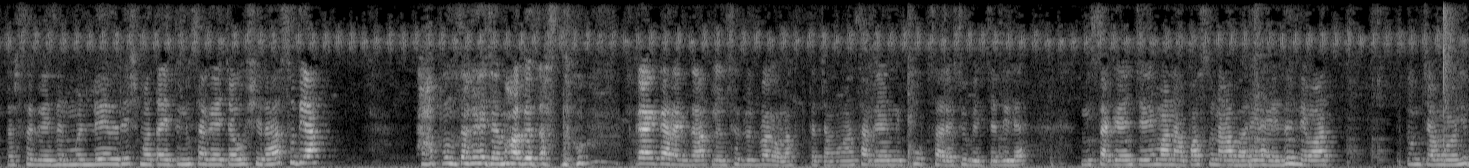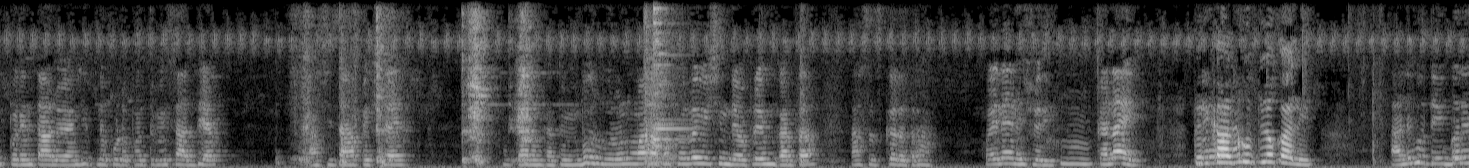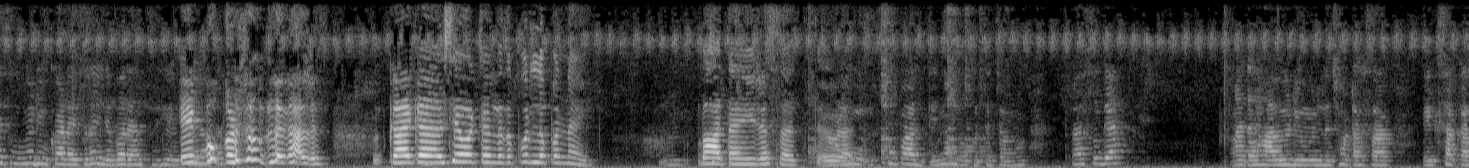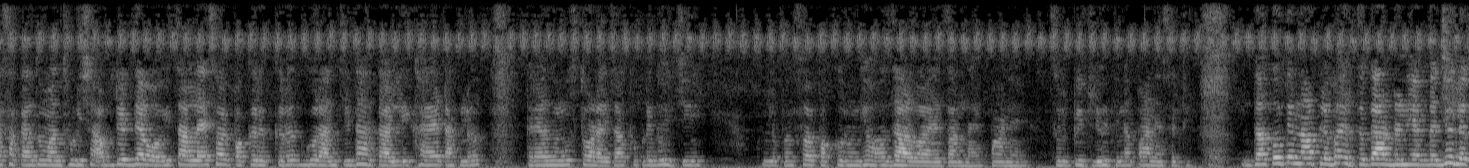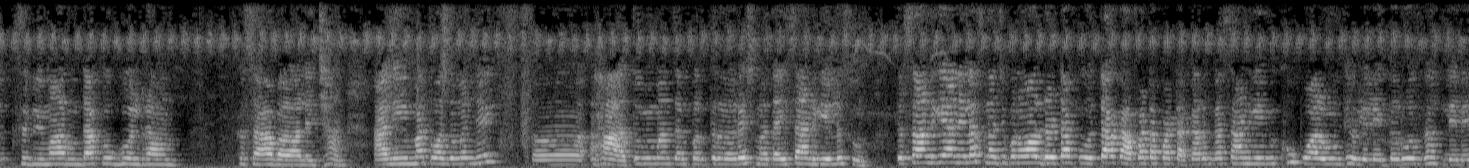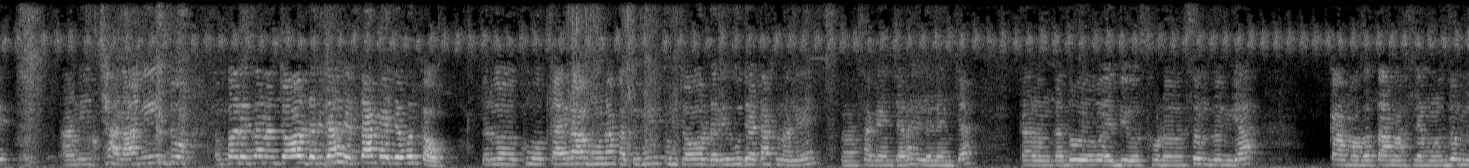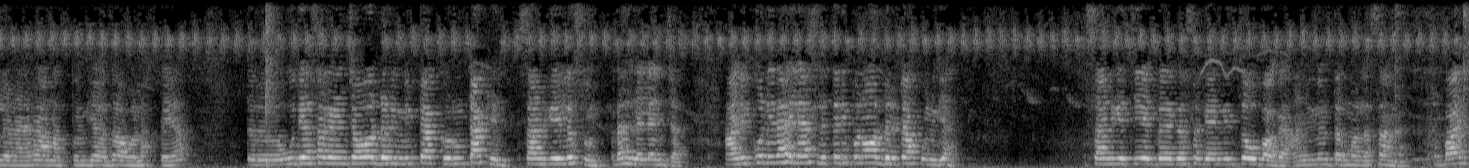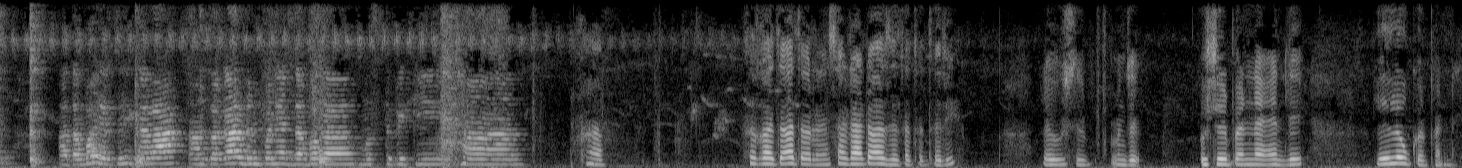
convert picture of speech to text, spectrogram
तर सगळेजण म्हणले रेश्माताई तुम्ही सगळ्याच्या उशिरा असू द्या. आपण सगळ्याच्या मागच असतो. काय करायचं? आपल्याला सगळंच बघावं लागतं. त्याच्यामुळे सगळ्यांनी खूप साऱ्या शुभेच्छा दिल्या. मी सगळ्यांचे मनापासून आभारी आहे. धन्यवाद. तुमच्यामुळे इथपर्यंत आलोय आणि इथनं पुढं पण तुम्ही साथ द्या. अशीच अपेक्षा आहे. कारण का तुम्ही भरभरून मनापासून रवी शिंदेवर प्रेम करता. असंच करत राहा. होय ज्ञानेश्वरी. का नाही? तरी काल खूप लोक आली. आले होते बरेच व्हिडिओ काढायचे राहिले बऱ्याच हे. एक बोकड संपलं कालच काय काय शेवटच्या तर पुरलं पण नाही. भात आणि रस्सा तेवढा हो, खूप आलते ना लोक त्याच्यामुळे. तर असू द्या. आता हा व्हिडिओ म्हणलं छोटासा एक सकाळ सकाळ तुम्हाला थोडीशी अपडेट द्यावी चाललाय स्वयंपाक करत करत गुरांची धार काढली खाया टाकलं. तरी अजून ऊस तोडायचा कपडे धुयची म्हणलं पण स्वयंपाक करून घ्यावा जाळ वाया चाललाय पाण्या चूल पिटली होती ना पाण्यासाठी. दाखवते ना आपल्या बाहेरचं गार्डन एकदा झलक सगळी मारून दाखव गोल राऊंड कसं आबाळ आलंय छान. आणि महत्वाचं म्हणजे हा तुम्ही म्हणताल परत रेशमाताई सांडगे लसूण. तर सांडगे आणि लसणाची पण ऑर्डर टाकू टाका पटापटा कारण का सांडगे मी खूप वाळवून ठेवलेले तर रोज घातलेले आणि छान आणि बऱ्याच जणांच्या ऑर्डर झाल्या टाकायच्या बरं का हो. तर खूप काय राबवू नका तुम्ही. तुमच्या ऑर्डरी उद्या टाकणार आहे सगळ्यांच्या राहिलेल्यांच्या. कारण का दोन दिवस थोडं समजून घ्या. कामाचा ताण असल्यामुळे जमलं नाही रानात पण घ्या जावं लागतं या. तर उद्या सगळ्यांच्या ऑर्डरी मी पॅक करून टाकेन सांडगे लसूण राहिलेल्यांच्या. आणि कोणी राहिले असले तरी पण ऑर्डर टाकून घ्या. सांडग्याची एकदा एकदा सगळ्यांनी चव बघा आणि नंतर मला सांगा. बाय. आता बाहेरचं हे करा. आमचं गार्डन पण एकदा बघा. मस्तपैकी छान. हा. सकाळचं वातावरण साडेआठ वाजलेत आता तरी. लय उशीर म्हणजे उशीर पण नाही आणि लय लवकर पण नाही.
